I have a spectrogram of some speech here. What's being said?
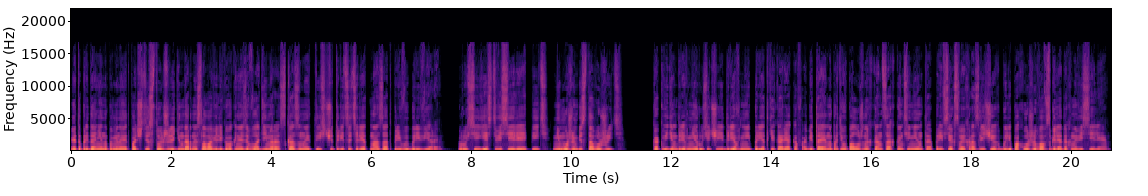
Это предание напоминает почти столь же легендарные слова великого князя Владимира, сказанные 1030 лет назад при выборе веры. «Руси есть веселье, пить, не можем без того жить». Как видим, древние русичи и древние предки коряков, обитая на противоположных концах континента, при всех своих различиях были похожи во взглядах на веселье.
